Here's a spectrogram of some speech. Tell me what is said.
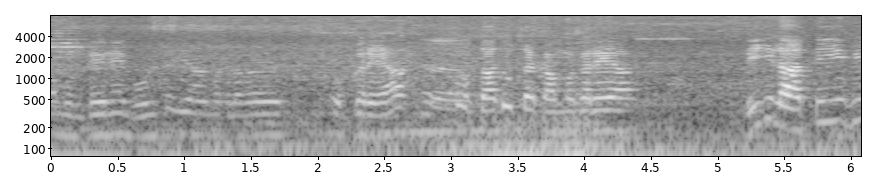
ਆ ਮੁੰਡੇ ਨੇ ਬੋਲਟ ਜਾਂ ਮਤਲਬ ਉਹ ਕਰਿਆ ਧੋਤਾ ਧੋਤਾ ਕੰਮ ਕਰਿਆ। ਡੀਜ ਲਾਤੀ ਵੀ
